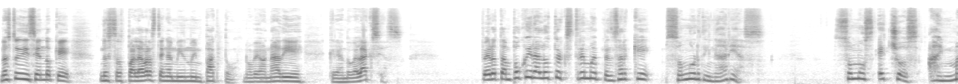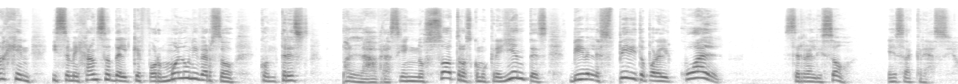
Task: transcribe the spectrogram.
No estoy diciendo que nuestras palabras tengan el mismo impacto. No veo a nadie creando galaxias. Pero tampoco ir al otro extremo de pensar que son ordinarias. Somos hechos a imagen y semejanza del que formó el universo con tres palabras y en nosotros como creyentes vive el espíritu por el cual se realizó esa creación.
